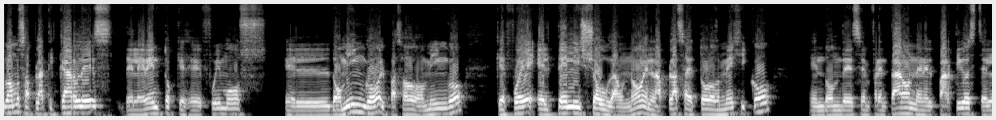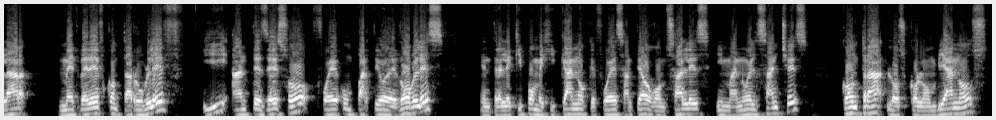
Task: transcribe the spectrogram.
vamos a platicarles del evento que fuimos el domingo, el pasado domingo, que fue el Tennis Showdown, ¿no? En la Plaza de Toros México, en donde se enfrentaron en el partido estelar Medvedev contra Rublev y antes de eso fue un partido de dobles entre el equipo mexicano que fue Santiago González y Manuel Sánchez contra los colombianos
